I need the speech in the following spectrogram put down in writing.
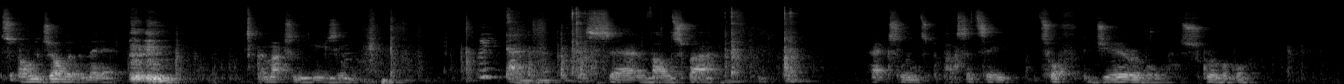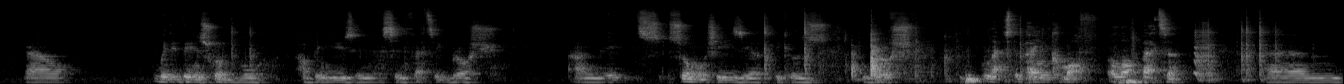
So on the job at the minute, I'm actually using this uh, Valspar excellent opacity, tough, durable, scrubbable. Now, with it being scrubbable, I've been using a synthetic brush and it's so much easier because brush lets the paint come off a lot better. Um,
